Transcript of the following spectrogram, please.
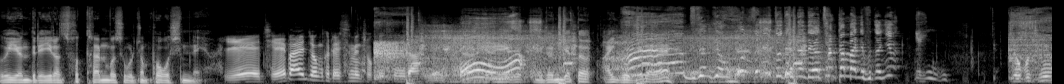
의원들의 이런 소탈한 모습을 좀 보고 싶네요. 예, 제발 좀 그랬으면 좋겠습니다. 어, 이런 게 또 아이고 그래. 아, 무슨 저 혼선해도 되는데요. 잠깐만요, 부장님. 여보세요?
